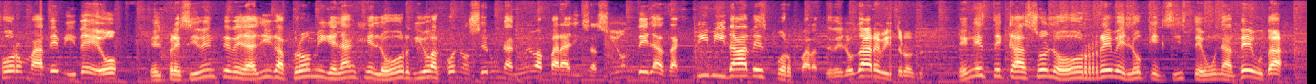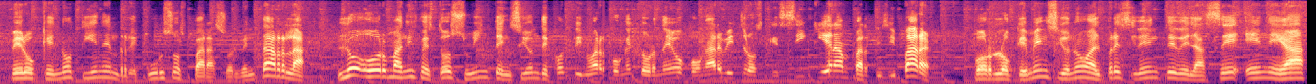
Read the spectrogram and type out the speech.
forma de video, el presidente de la Liga Pro, Miguel Ángel Loor, dio a conocer una nueva paralización de las actividades por parte de los árbitros. En este caso, Loor reveló que existe una deuda, pero que no tienen recursos para solventarla. Loor manifestó su intención de continuar con el torneo con árbitros que sí quieran participar, por lo que mencionó al presidente de la CNA,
